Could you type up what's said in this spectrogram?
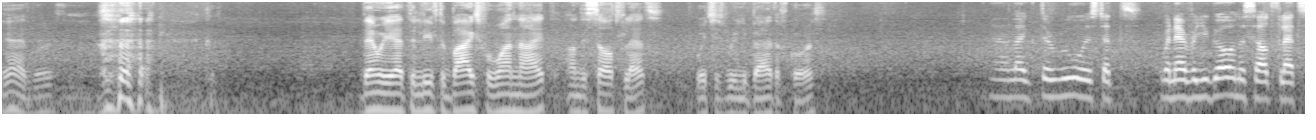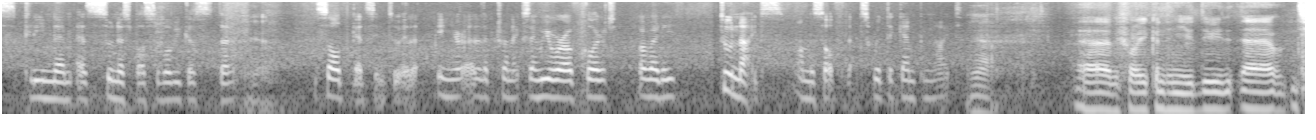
Yeah, it worked. then we had to leave the bikes for one night on the salt flats, which is really bad, of course. Uh, like the rule is that whenever you go on the salt flats, clean them as soon as possible because the Yeah. salt gets into it in your electronics. And we were, of course, already two nights on the salt flats with the camping night. Yeah. Uh, before you continue, do you, uh, do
